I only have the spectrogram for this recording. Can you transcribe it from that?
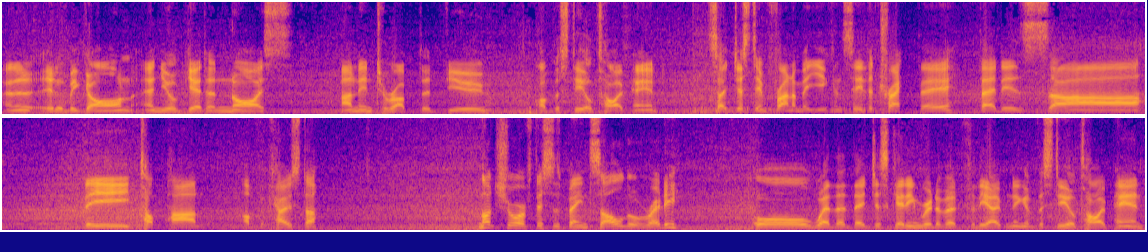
and it'll be gone and you'll get a nice uninterrupted view of the steel taipan. So just in front of me you can see the track there. That is uh, the top part of the coaster. Not sure if this has been sold already or whether they're just getting rid of it for the opening of the steel taipan.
